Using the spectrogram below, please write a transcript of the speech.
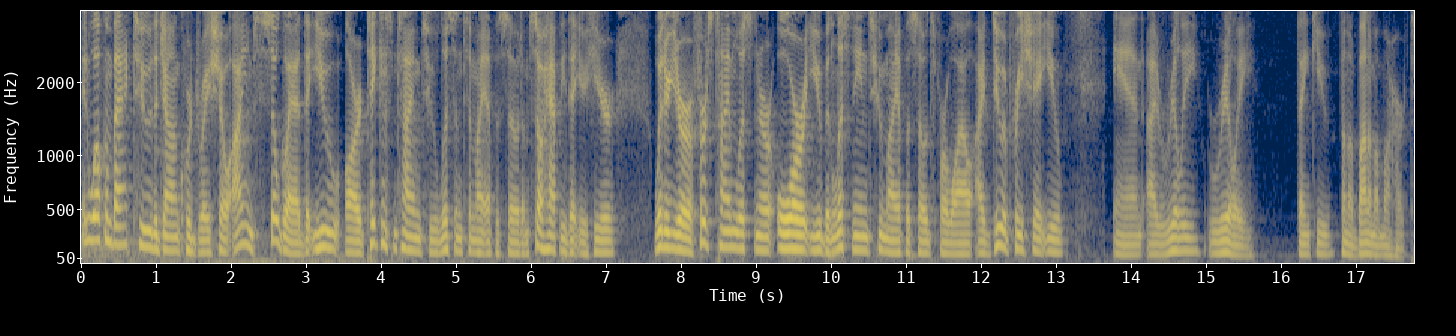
And welcome back to the John Cordray Show. I am so glad that you are taking some time to listen to my episode. I'm so happy that you're here. Whether you're a first time listener or you've been listening to my episodes for a while, I do appreciate you. And I really, really thank you from the bottom of my heart.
